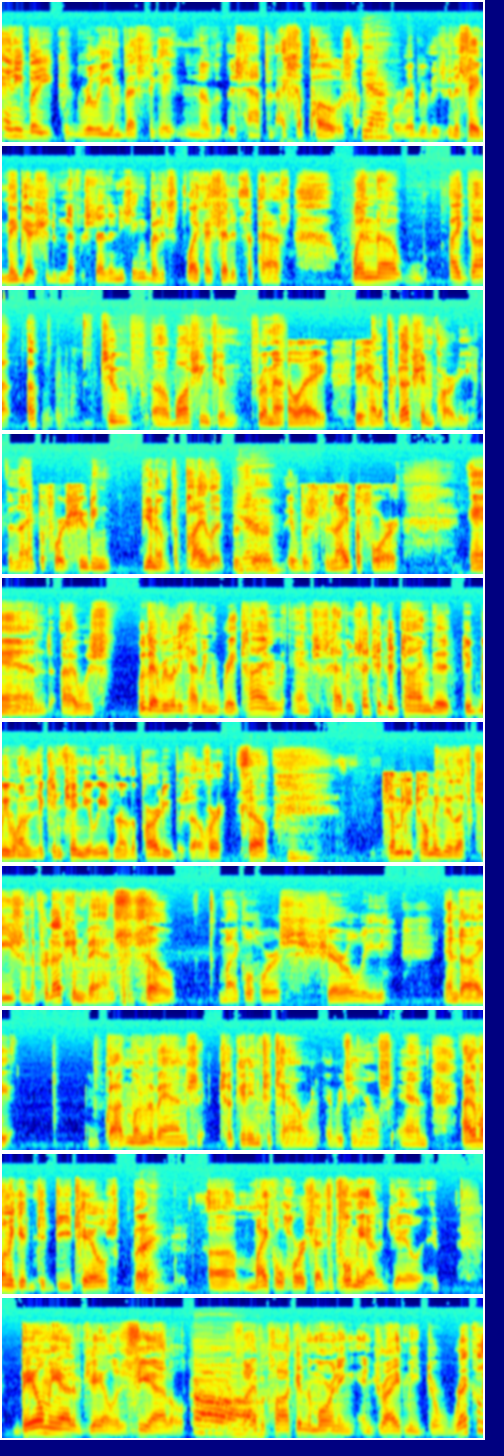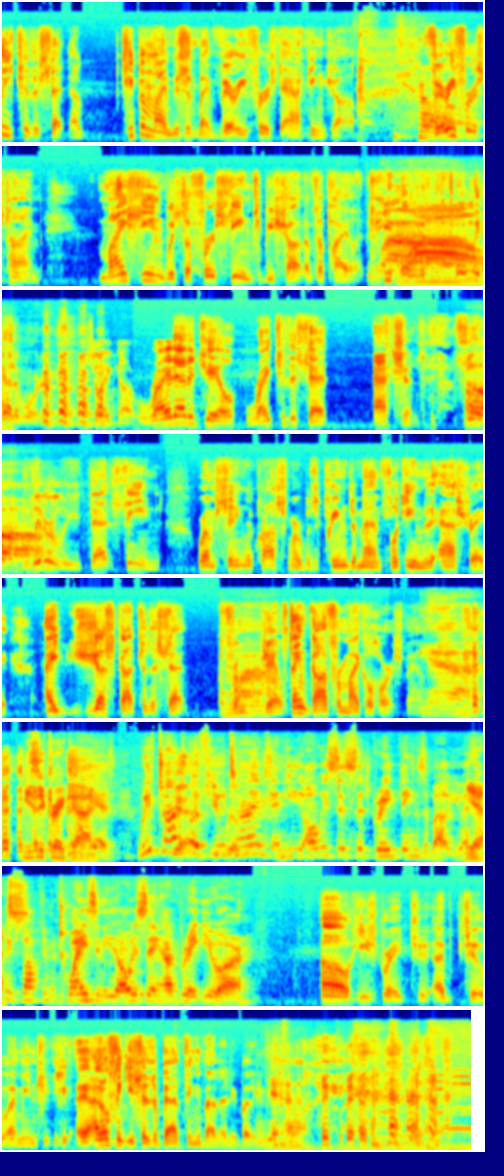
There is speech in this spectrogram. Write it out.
anybody could really investigate and know that this happened i suppose Yeah. or everybody's going to say maybe i should have never said anything but it's like i said it's the past when uh, i got up to uh, washington from la they had a production party the night before shooting you know the pilot it was, uh, it was the night before and i was with everybody having a great time and just having such a good time that, that we wanted to continue even though the party was over so somebody told me they left keys in the production vans. So Michael Horse, Sheryl Lee, and I got in one of the vans, took it into town, everything else. And I don't want to get into details, but Right. Uh, Michael Horse had to pull me out of jail, bail me out of jail in Seattle at five o'clock in the morning and drive me directly to the set. Now, keep in mind, this is my very first acting job, very first time. My scene was the first scene to be shot of the pilot. You know, it was totally out of order. So I got right out of jail, right to the set, action. So Aw. literally, that scene where I'm sitting across from her with a crème de menthe, looking in the ashtray, I just got to the set from Wow. jail. Thank God for Michael Horse, man. Yeah. He's a great guy. He is. We've talked Yeah, to him a few really times, and he always says such great things about you. I Yes. think we've talked to him twice, and he's always saying how great you are. Oh, he's great too. Uh, too. I mean, he, I don't think he says a bad thing about anybody. Yeah.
